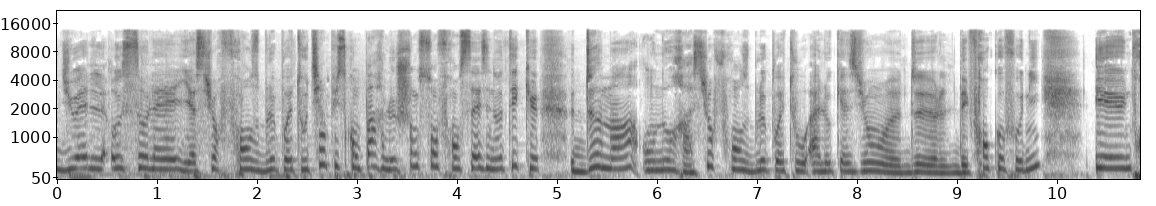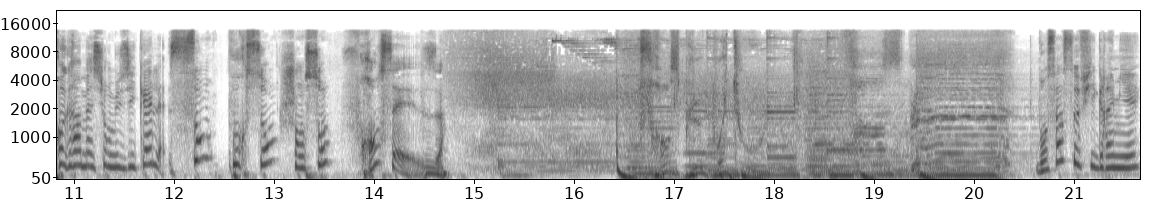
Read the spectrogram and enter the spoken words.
Duel au soleil sur France Bleu Poitou. Tiens, puisqu'on parle chanson française, notez que demain, on aura sur France Bleu Poitou, à l'occasion euh, de, des francophonies, une programmation musicale 100% chanson française. France Bleu Poitou. Bonsoir Sophie Grémier.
